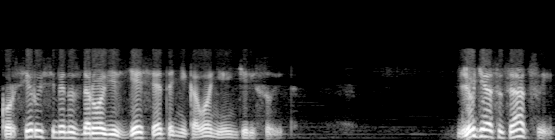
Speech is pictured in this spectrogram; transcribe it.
курсируй себе на здоровье, здесь это никого не интересует». Люди ассоциации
